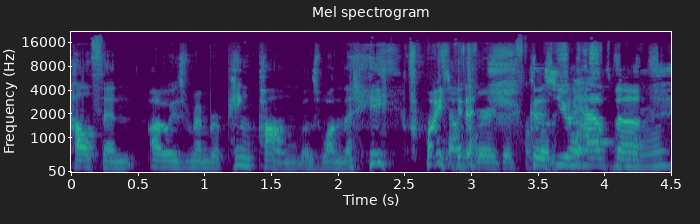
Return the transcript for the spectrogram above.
health. And I always remember ping pong was one that he pointed out because you have the mm-hmm.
